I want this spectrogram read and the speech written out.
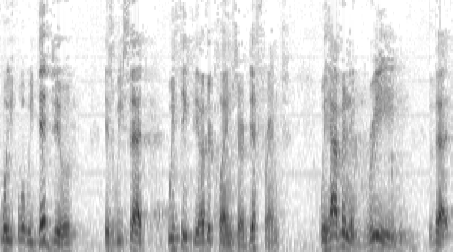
We, what we did do is we said we think the other claims are different. We haven't agreed that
